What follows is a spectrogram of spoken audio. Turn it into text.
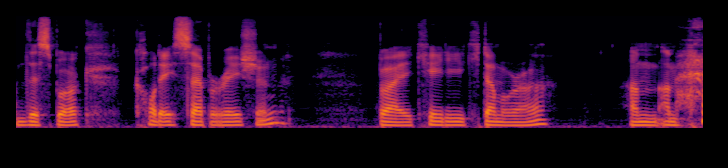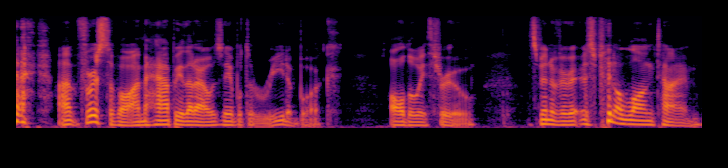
this book called A Separation by Katie Kitamura. I'm I'm, I'm first of all, I'm happy that I was able to read a book all the way through it's been a very it's been a long time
